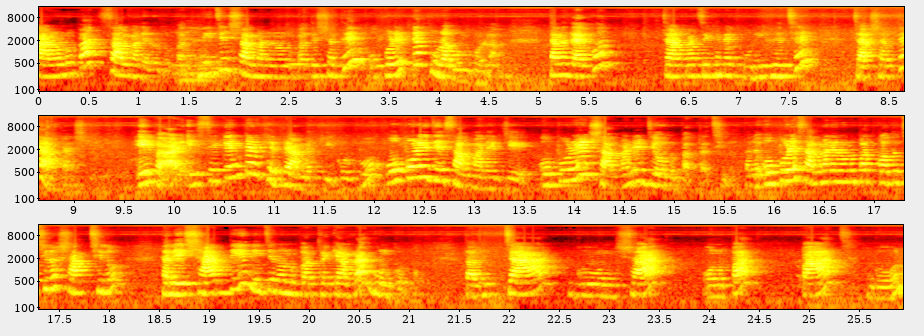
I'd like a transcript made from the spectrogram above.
কার অনুপাত? সালমানের অনুপাত। নিচে সালমানের অনুপাতের সাথে উপরেরটা পুরা গুণ করলাম। তাহলে দেখো, চার পাঁচ এখানে কুড়ি হয়েছে, চার সাথে আঠাশ। এবার এই সেকেন্ডটার ক্ষেত্রে আমরা কি করব? ওপরে যে সালমানের যে ওপরের সালমানের যে অনুপাতটা ছিল। তাহলে ওপরে সালমানের অনুপাত কত ছিল? সাত ছিল। তাহলে এই সাত দিয়ে নিচের অনুপাতটাকে আমরা গুণ করব। তাহলে চার গুণ সাত অনুপাত পাঁচ গুণ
